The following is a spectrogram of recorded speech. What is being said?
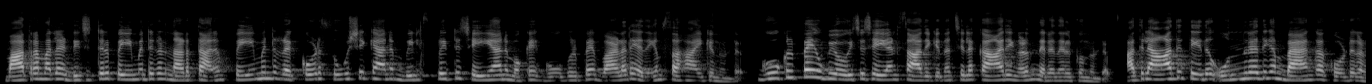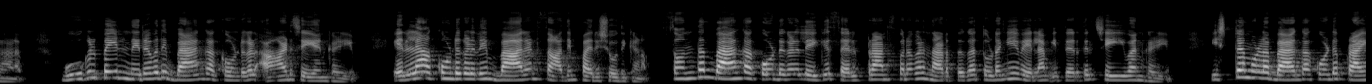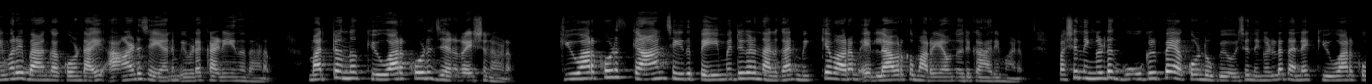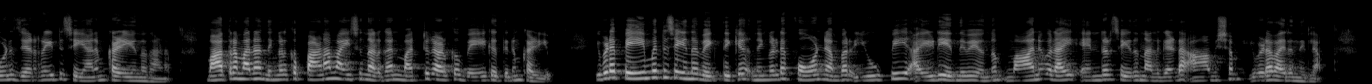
മാത്രമല്ല ഡിജിറ്റൽ പേയ്മെന്റുകൾ നടത്താനും പേയ്മെന്റ് റെക്കോർഡ് സൂക്ഷിക്കാനും ബിൽ സ്പ്ലിറ്റ് ചെയ്യാനും ഒക്കെ ഗൂഗിൾ പേ വളരെയധികം സഹായിക്കുന്നുണ്ട്. ഗൂഗിൾ പേ ഉപയോഗിച്ച് ചെയ്യാൻ സാധിക്കുന്ന ചില കാര്യങ്ങളും നിലനിൽക്കുന്നുണ്ട്. അതിൽ ആദ്യത്തേത് ഒന്നിലധികം ബാങ്ക് അക്കൗണ്ടുകളാണ് ഗൂഗിൾ പേയിൽ നിരവധി ബാങ്ക് അക്കൗണ്ടുകൾ ആഡ് ചെയ്യാൻ കഴിയും. എല്ലാ അക്കൗണ്ടുകളിലെയും ബാലൻസ് ആദ്യം പരിശോധിക്കണം. സ്വന്തം ബാങ്ക് അക്കൗണ്ടുകളിലേക്ക് സെൽഫ് ട്രാൻസ്ഫറുകൾ നടത്തുക തുടങ്ങിയവയെല്ലാം ഇത്തരത്തിൽ ചെയ്യുവാൻ കഴിയും. ഇഷ്ടമുള്ള ബാങ്ക് അക്കൗണ്ട് പ്രൈമറി ബാങ്ക് അക്കൗണ്ടായി ആഡ് ചെയ്യാനും ഇവിടെ കഴിയുന്നതാണ്. മറ്റൊന്ന് ക്യു കോഡ് ജനറേഷൻ ആണ് ക്യു ആർ കോഡ് സ്കാൻ ചെയ്ത് പേയ്മെന്റുകൾ നൽകാൻ മിക്കവാറും എല്ലാവർക്കും അറിയാവുന്ന ഒരു കാര്യമാണ്. പക്ഷെ നിങ്ങളുടെ ഗൂഗിൾ പേ അക്കൗണ്ട് ഉപയോഗിച്ച് നിങ്ങളുടെ തന്നെ ക്യു ആർ കോഡ് ജനറേറ്റ് ചെയ്യാനും കഴിയുന്നതാണ്. മാത്രമല്ല നിങ്ങൾക്ക് പണം അയച്ചു നൽകാൻ മറ്റൊരാൾക്ക് വേഗത്തിലും കഴിയും. ഇവിടെ പേയ്മെന്റ് ചെയ്യുന്ന വ്യക്തിക്ക് നിങ്ങളുടെ phone number U P I D എന്നിവയൊന്നും മാനുവലായി എന്റർ ചെയ്ത് നൽകേണ്ട ആവശ്യം ഇവിടെ വരുന്നില്ല.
